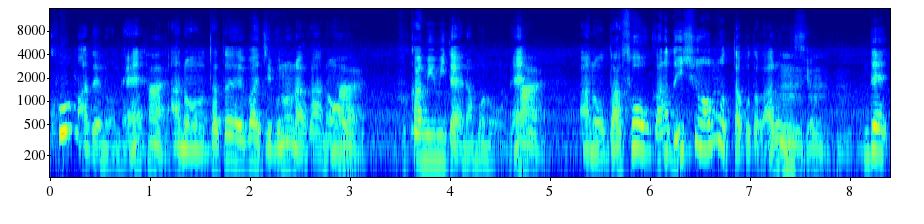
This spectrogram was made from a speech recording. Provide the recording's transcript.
こまでのね、はい。あの例えば自分の中のはい。深みみたいなものをね、はい。あの出そうかなと一瞬思ったことがあるんですよ、うで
